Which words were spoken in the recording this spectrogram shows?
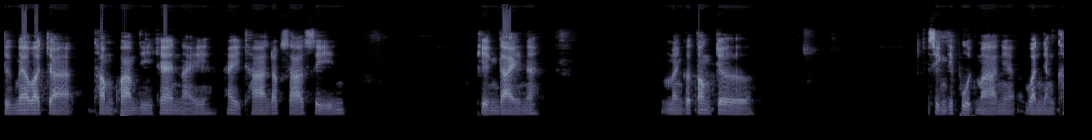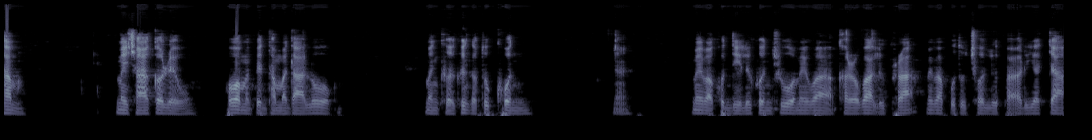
ถึงแม้ว่าจะทำความดีแค่ไหนให้ทานรักษาศีล เพียงใดนะ มันก็ต้องเจอ สิ่งที่พูดมาเนี่ยวันยังค่ำไม่ช้าก็เร็ว เพราะว่ามันเป็นธรรมดาโลก มันเกิดขึ้นกับทุกคนนะไม่ว่าคนดีหรือคนชั่ว ไม่ว่าคารวะหรือพระ ไม่ว่าปุถุชนหรือพระอริยเจ้า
